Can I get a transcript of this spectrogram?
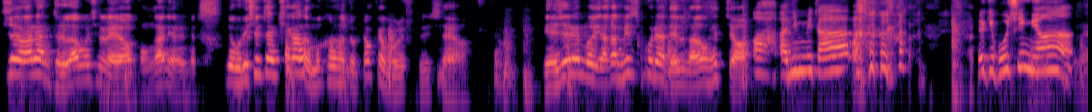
시장 안에 한번 들어가 보실래요? 공간이 넓은데. 근데 우리 실장 키가 너무 커서 좀 좁게 보일 수도 있어요. 예전에 뭐 약간 미스 코리아 내도 나오고 했죠. 아, 아닙니다. 여기 보시면 네.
